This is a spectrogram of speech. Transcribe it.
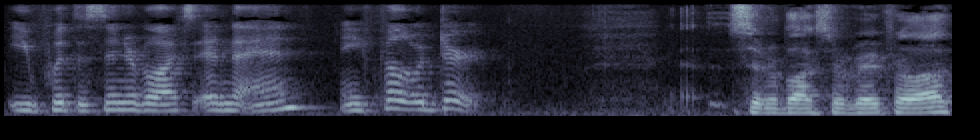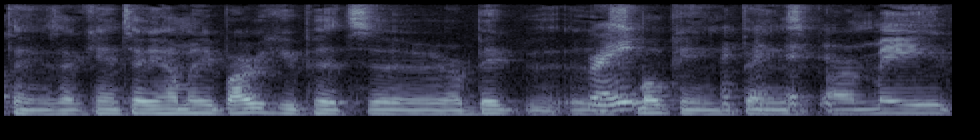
You put the cinder blocks end to end, and you fill it with dirt. Cinder blocks are great for a lot of things. I can't tell you how many barbecue pits uh, or big uh, right? smoking things are made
